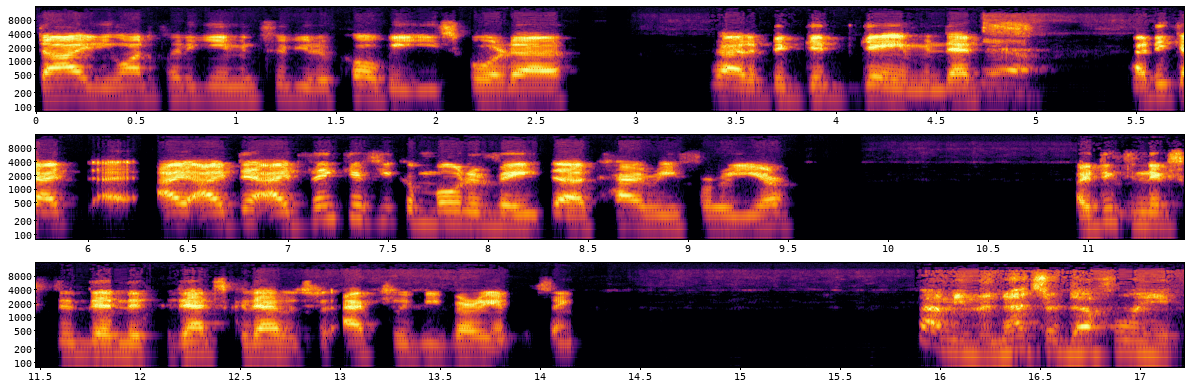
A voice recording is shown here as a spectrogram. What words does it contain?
died, and he wanted to play the game in tribute to Kobe. He scored uh, had a big good game, and that's. yeah. I think I I I, I think if you can motivate uh, Kyrie for a year, I think the Knicks the, the Nets could have, actually be very interesting. I mean, the Nets are definitely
